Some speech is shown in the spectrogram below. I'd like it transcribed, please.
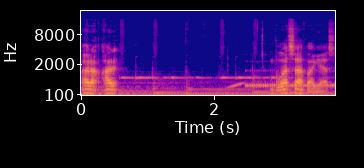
I don't... I Bless up, I guess.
